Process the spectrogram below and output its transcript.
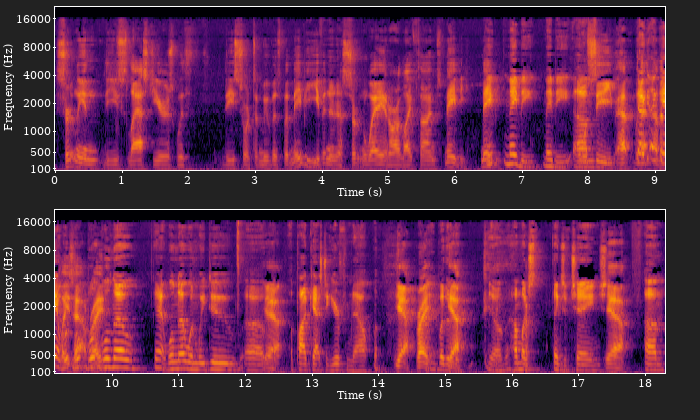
Certainly in these last years with these sorts of movements, but maybe even in a certain way in our lifetimes. Maybe, maybe. maybe, maybe. we'll Um, see how, how that yeah, plays we'll, out, we'll, right? We'll know. Yeah, we'll know when we do uh, Yeah. a podcast a year from now. yeah, right. whether yeah, you know how much things have changed. yeah. Um,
